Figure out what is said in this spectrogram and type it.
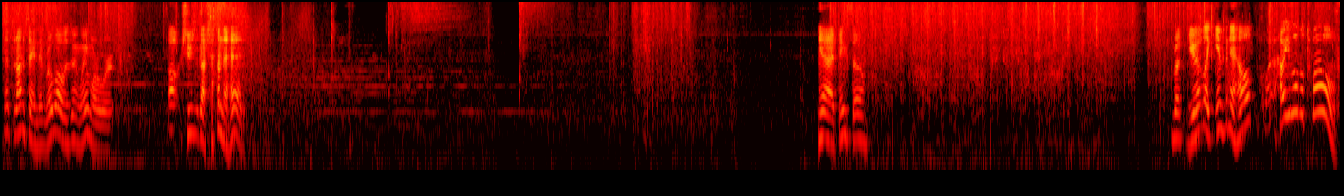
That's what I'm saying. The robot was doing way more work. Oh, she just got shot in the head. Yeah, I think so. But you have like infinite health? How are you level 12?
